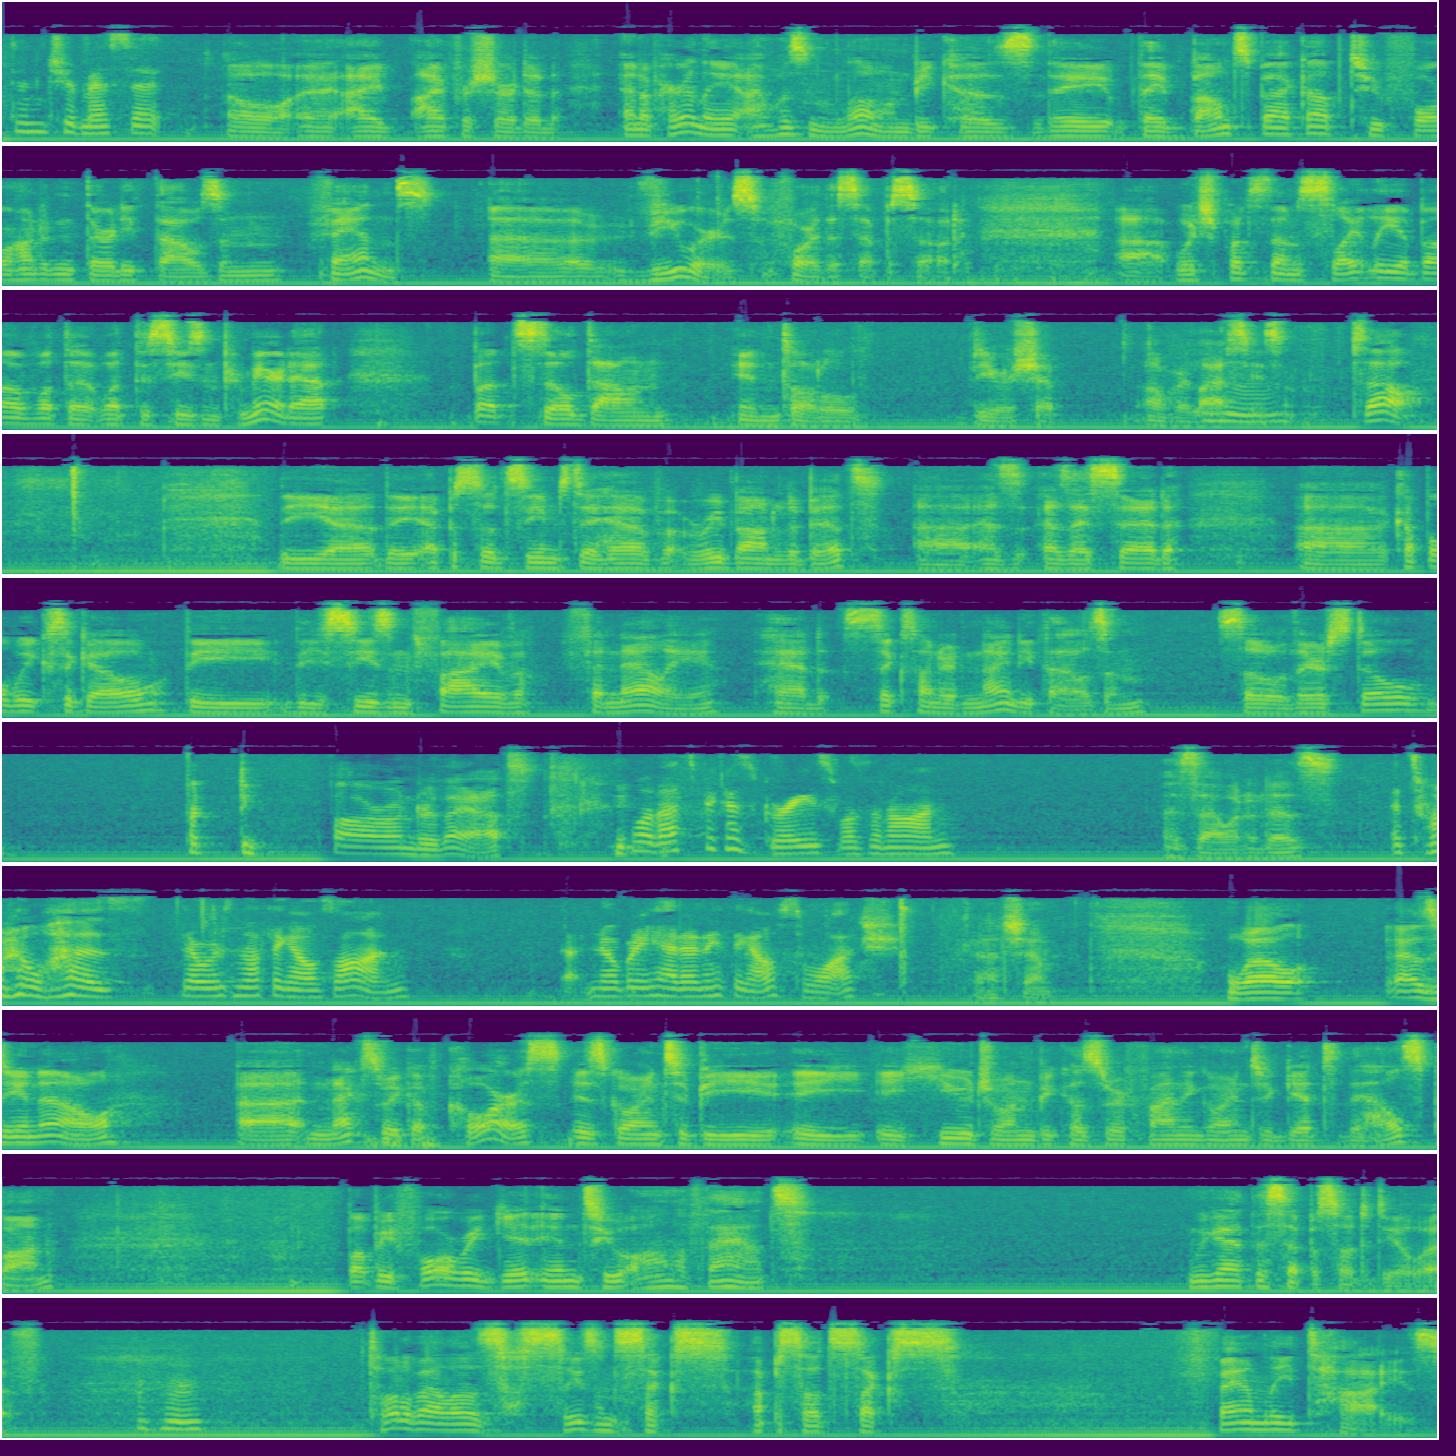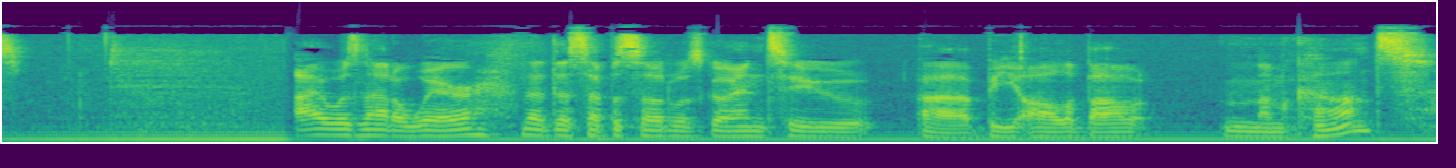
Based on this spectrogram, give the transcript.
didn't you miss it? Oh, I, I, for sure did. And apparently, I wasn't alone because they they bounced back up to 430,000 fans, uh, viewers for this episode, uh, which puts them slightly above what the what the season premiered at, but still down in total viewership over last season. So. The uh, the episode seems to have rebounded a bit. Uh, as as I said uh, a couple weeks ago, the the season five finale had six hundred ninety thousand, so they're still pretty far under that. Well, that's because Grays wasn't on. Is that what it is? It's what it was. There was nothing else on. Nobody had anything else to watch. Gotcha. Well, as you know, uh, next week, of course, is going to be a, a huge one because we're finally going to get to the Hellspawn. But before we get into all of that, we got this episode to deal with. hmm Total Bellas, Season 6, Episode 6 Family Ties. I was not aware that this episode was going to uh, be all about Mama Cunt.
